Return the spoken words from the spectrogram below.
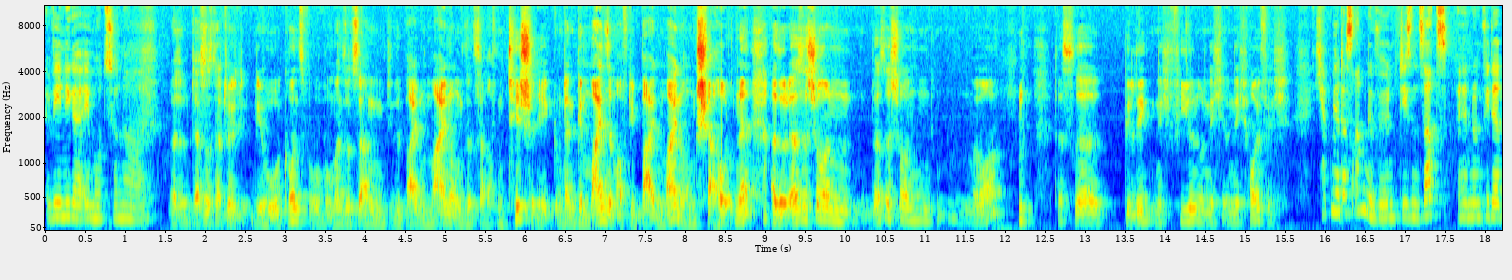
weniger emotional. Also das ist natürlich die hohe Kunst, wo, wo man sozusagen diese beiden Meinungen sozusagen auf den Tisch legt und dann gemeinsam auf die beiden Meinungen schaut. Ne? Also das ist schon, das ist schon, ja, das äh, gelingt nicht viel und nicht, nicht häufig ich habe mir das angewöhnt, diesen Satz hin und wieder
